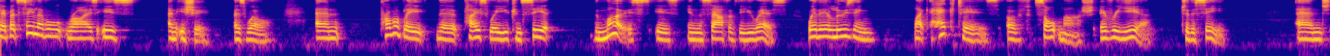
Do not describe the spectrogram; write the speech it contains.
Okay, but sea level rise is an issue as well. And probably the place where you can see it the most is in the south of the US, where they're losing like hectares of salt marsh every year to the sea. And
